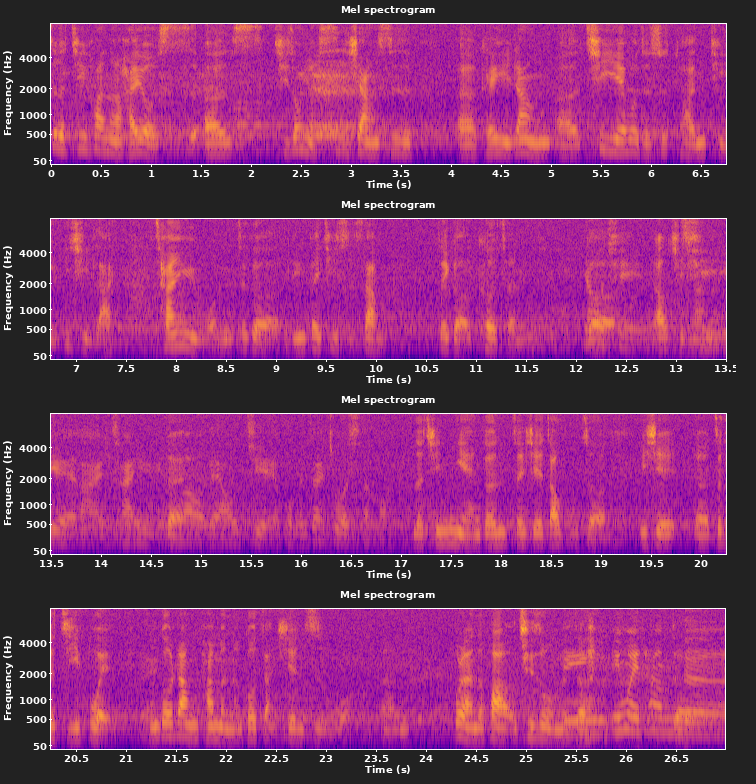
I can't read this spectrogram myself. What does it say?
这个计划呢，还有四呃，其中有四项是呃，可以让呃企业或者是团体一起来参与我们这个零废弃时尚这个课程。邀请邀请企业来参与，然后了解我们在做什么。的青年跟这些照顾者一些呃这个机会，能够让他们能够展现自我。嗯，不然的话，其实我们的因为他们的。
